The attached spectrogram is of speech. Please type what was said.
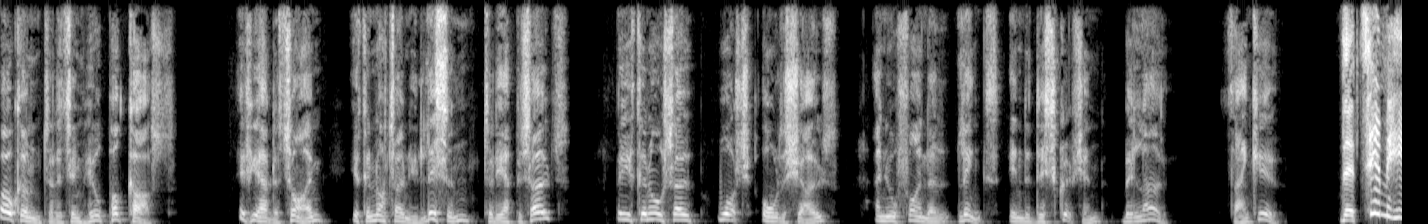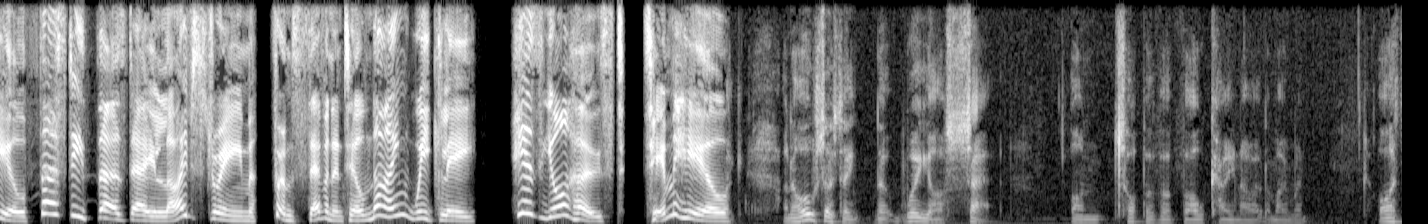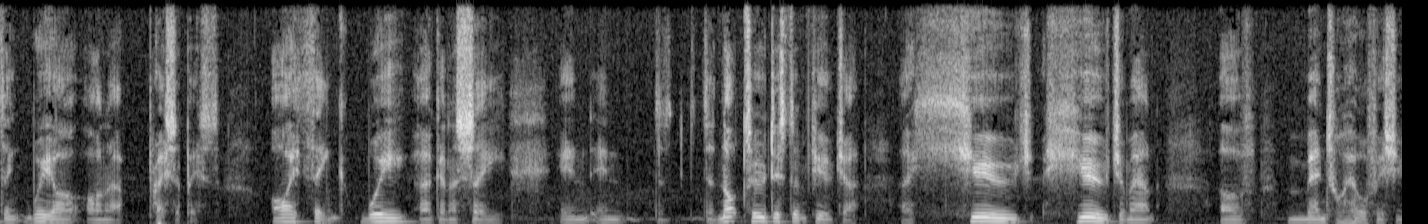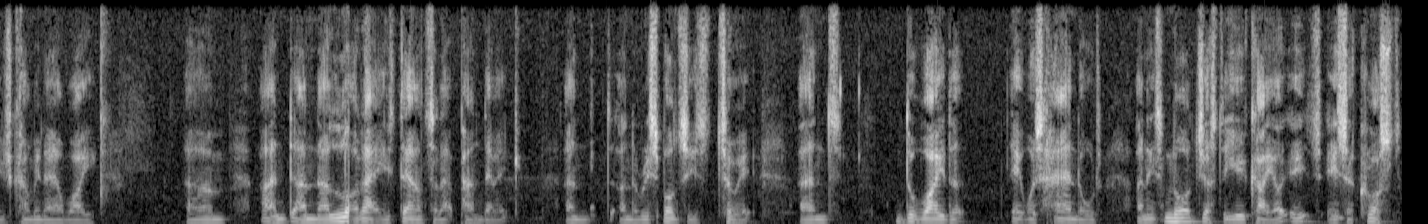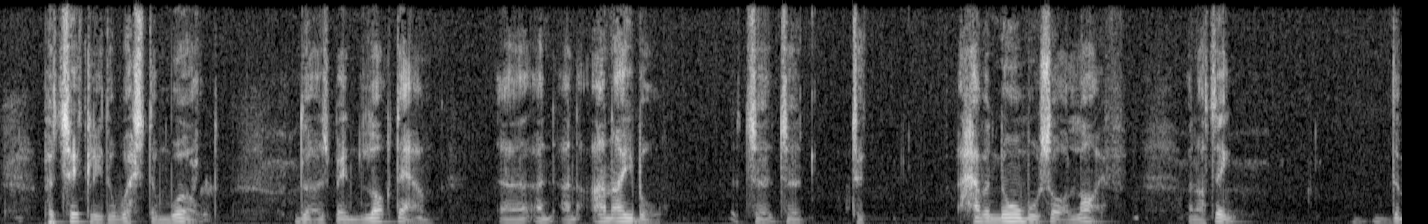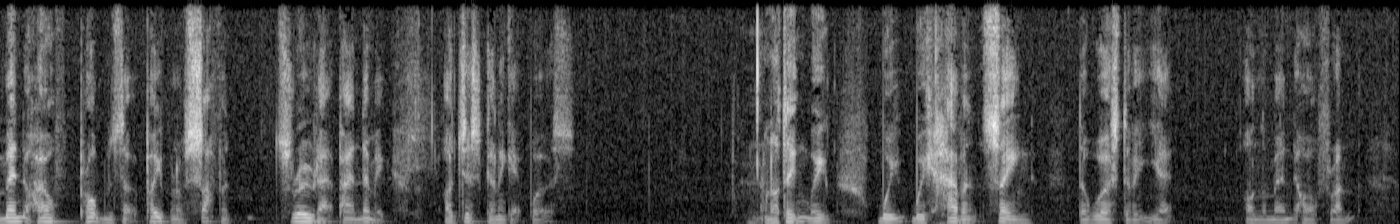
Welcome to the Tim Heal Podcast. If you have the time, you can not only listen to the episodes, but you can also watch all the shows, and you'll find the links in the description below. Thank you. The Tim Heal Thirsty Thursday live stream from 7 until 9 weekly. Here's your host, Tim Heal. And I also think that we are sat on top of a volcano at the moment. I think we are on a precipice. I think we are going to see in in the, the not too distant future a huge, huge amount of mental health issues coming our way, um, and and a lot of that is down to that pandemic, and and the responses to it, and the way that it was handled, and it's not just the UK; it's it's across particularly the Western world, that has been locked down uh, and, and unable to, to, to have a normal sort of life. And I think the mental health problems that people have suffered through that pandemic are just going to get worse. And I think we, we, we haven't seen the worst of it yet on the mental health front.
